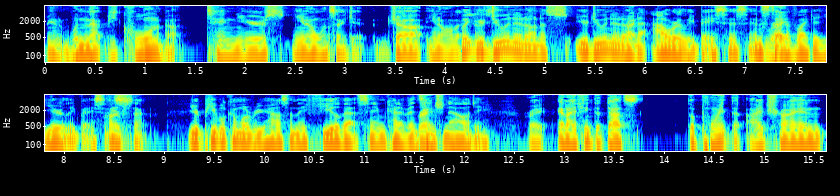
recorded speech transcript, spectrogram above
Man, wouldn't that be cool in about ten years? You know, once I get a job, you know, all that. But you're doing it on a, you're doing it on an hourly basis instead Right. of like a yearly basis. hundred percent Your people come over to your house and they feel that same kind of intentionality. right. And I think that that's the point that I try and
